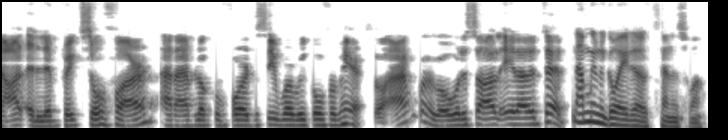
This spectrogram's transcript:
not Olympics so far, and I'm looking forward to see where we go from here. So I'm going to go with a solid eight out of ten. I'm going to go eight out of ten as well.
